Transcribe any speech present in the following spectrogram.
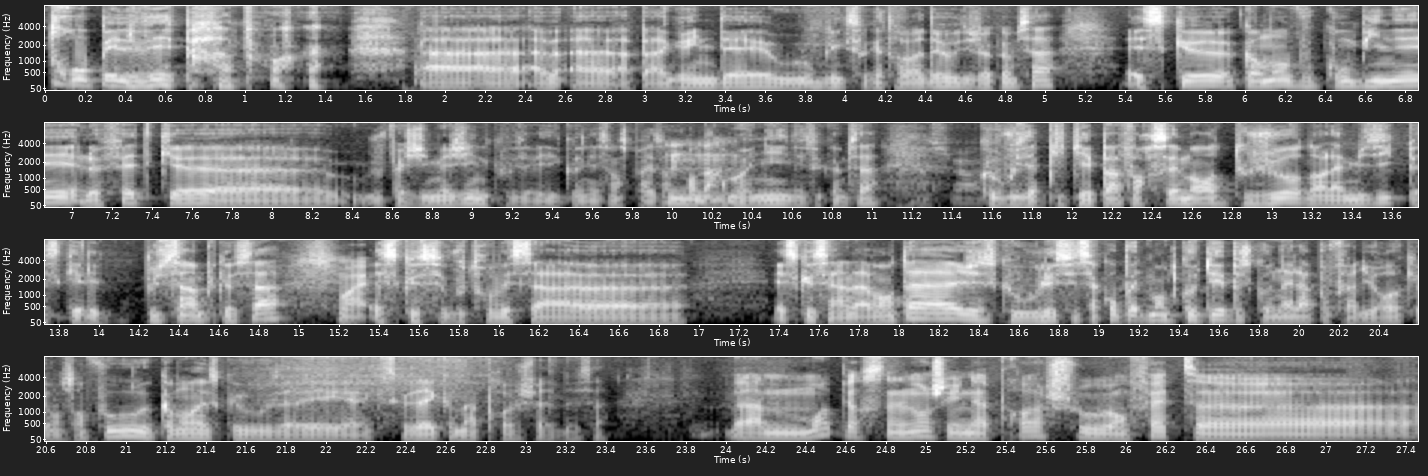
trop élevé par rapport à, à, à, Green Day ou Blink 182 ou des gens comme ça. Est-ce que comment vous combinez le fait que, euh, enfin, j'imagine que vous avez des connaissances par exemple en mhm. harmonie, des trucs comme ça, que vous appliquez pas forcément toujours dans la musique parce qu'elle est plus simple que ça. Est-ce que vous trouvez ça euh, est-ce que c'est un avantage? Est-ce que vous laissez ça complètement de côté parce qu'on est là pour faire du rock et on s'en fout? Comment est-ce que vous avez, qu'est-ce que vous avez comme approche de ça? Bah, moi personnellement j'ai une approche où en fait euh,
